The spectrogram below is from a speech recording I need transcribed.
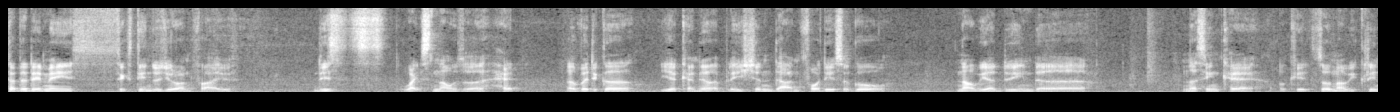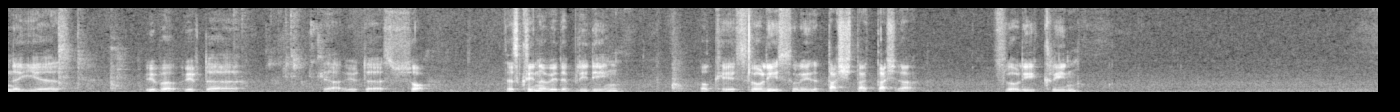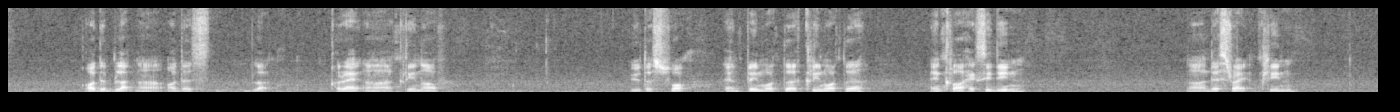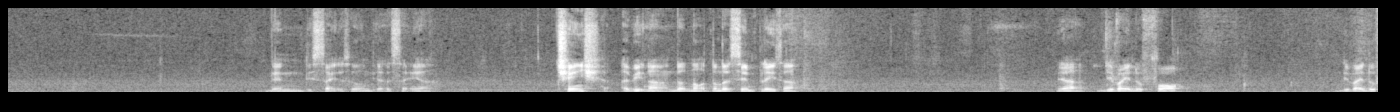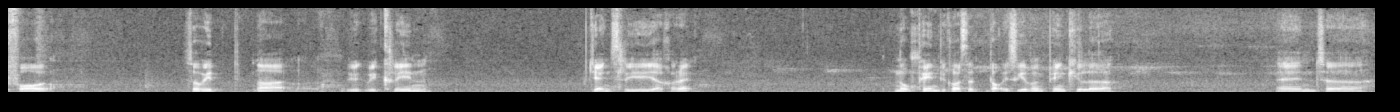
Saturday, May 16, 2015, this white schnauzer had a vertical ear canal ablation done four days ago. Now we are doing the nursing care. Okay, so now we clean the ears with, a, with the yeah, with the swab. Just clean away the bleeding. Okay, slowly, slowly, the touch, touch, touch. Uh, slowly clean all the blood, uh, all the blood, correct, uh, clean off with the swab and plain water, clean water, and chlorhexidine. Uh, that's right, clean. Then this side also, the other side, yeah. Change a bit, uh, not, not, not the same place. Uh. Yeah, divide into four. Divide into four. So we, uh, we, we clean gently, yeah, correct. No pain because the dog is given painkiller. And uh,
